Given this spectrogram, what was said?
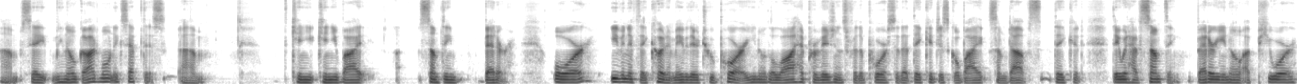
um, say, you know, God won't accept this. Um, can you can you buy something better? Or even if they couldn't, maybe they're too poor. You know, the law had provisions for the poor so that they could just go buy some doves. They could, they would have something better. You know, a pure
